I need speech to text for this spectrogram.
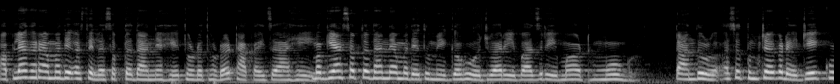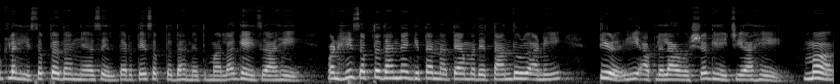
आपल्या घरामध्ये असलेलं सप्तधान्य हे थोडं थोडं टाकायचं आहे. मग या सप्तधान्यामध्ये तुम्ही गहू ज्वारी बाजरी मठ मूग तांदूळ असं तुमच्याकडे जे कुठलंही सप्तधान्य असेल तर ते सप्तधान्य तुम्हाला घ्यायचं आहे. पण हे सप्तधान्य घेताना त्यामध्ये तांदूळ आणि तीळ ही आपल्याला अवश्य घ्यायची आहे. मग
